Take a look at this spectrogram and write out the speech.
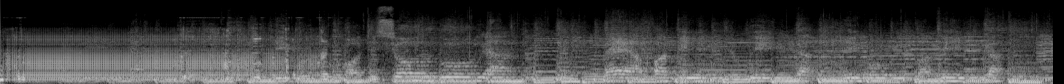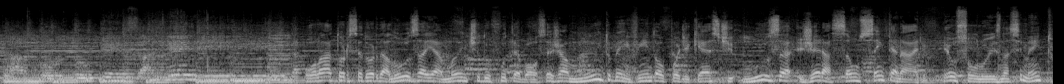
E muito pode se orgulhar. É a família unida e muito amiga, a portuguesa querida. Olá, torcedor da Lusa e amante do futebol. Seja muito bem-vindo ao podcast Lusa Geração Centenário. Eu sou Luiz Nascimento,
